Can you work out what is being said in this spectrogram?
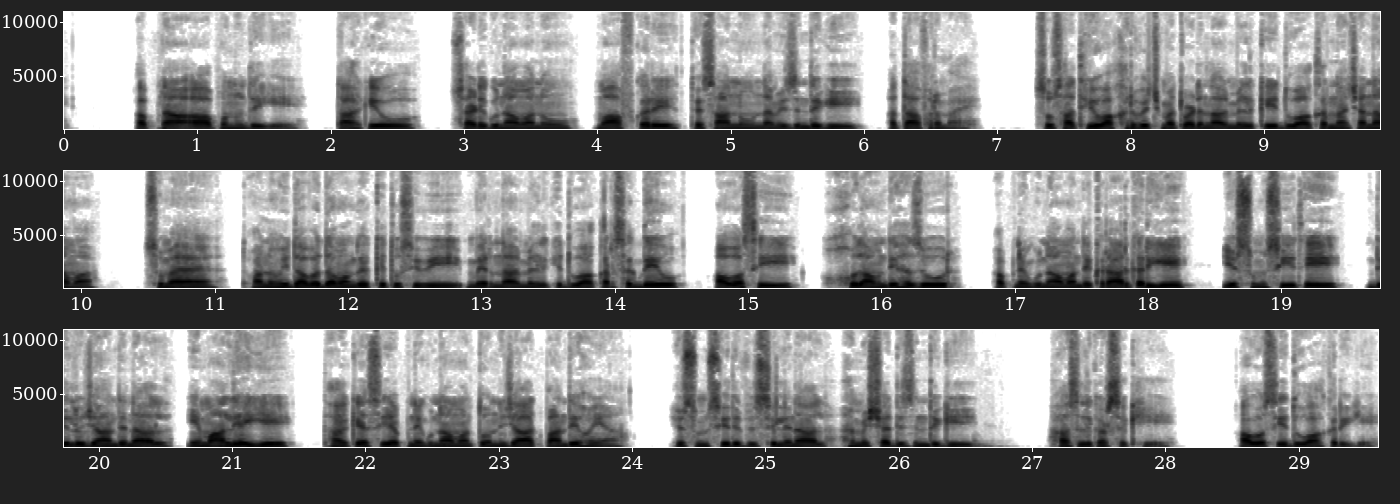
ਆਪਣਾ ਆਪ ਨੂੰ ਦਈਏ ਤਾਂ ਕਿ ਉਹ ਸਾਡੇ ਗੁਨਾਹਾਂ ਨੂੰ ਮਾਫ ਕਰੇ ਤੇ ਸਾਨੂੰ ਨਵੀਂ ਜ਼ਿੰਦਗੀ عطا ਫਰਮਾਏ ਸੋ ਸਾਥੀਓ ਆਖਰ ਵਿੱਚ ਮੈਂ ਤੁਹਾਡੇ ਨਾਲ ਮਿਲ ਕੇ ਦੁਆ ਕਰਨਾ ਚਾਹਨਾ ਵਾਂ ਸੋ ਮੈਂ ਤੁਹਾਨੂੰ ਵੀ ਦਾਵਤ ਦਵਾਂਗਾ ਕਿ ਤੁਸੀਂ ਵੀ ਮੇਰੇ ਨਾਲ ਮਿਲ ਕੇ ਦੁਆ ਕਰ ਸਕਦੇ ਹੋ ਆਓ ਅਸੀਂ ਖੁਦਾਵੰਦ ਦੇ ਹਜ਼ੂਰ ਆਪਣੇ ਗੁਨਾਹਾਂ ਦੇ ਇਕਰਾਰ ਕਰੀਏ ਯਿਸੂ ਮਸੀਹ ਤੇ ਦਿਲੋਂ ਜਾਨ ਦੇ ਨਾਲ ਈਮਾਨ ਲਿਆਈਏ ਤਾਂ ਕਿ ਅਸੀਂ ਆਪਣੇ ਗੁਨਾਹਾਂ ਤੋਂ ਨਿਜਾਤ ਪਾਉਂਦੇ ਹੋਈਆਂ ਯਿਸੂ ਮਸੀਹ ਦੇ ਵਸੀਲੇ ਨਾਲ ਹਮੇਸ਼ਾ ਦੀ ਜ਼ਿੰਦਗੀ ਹਾਸਲ ਕਰ ਸਕੀਏ ਆਓ ਅਸੀਂ ਦੁਆ ਕਰੀਏ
